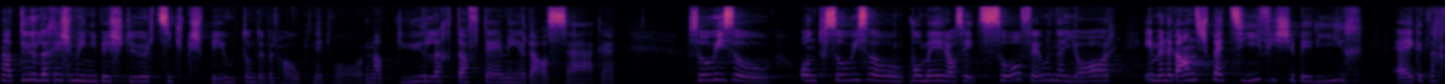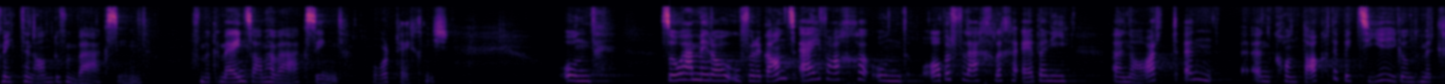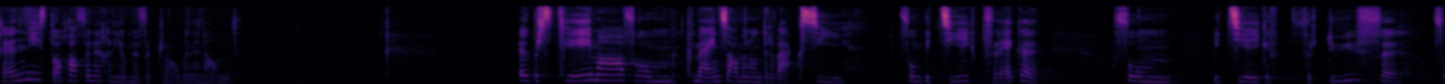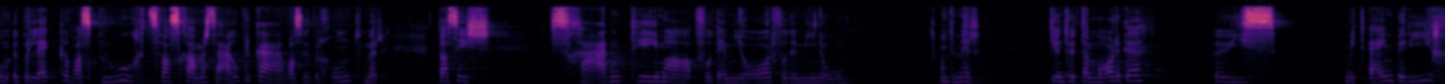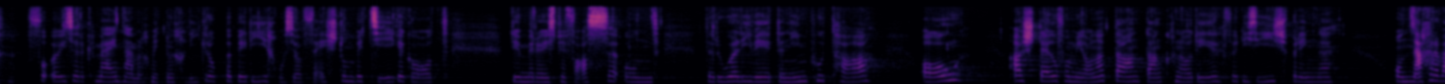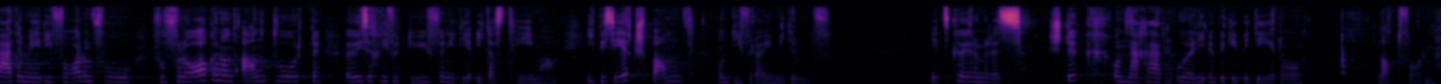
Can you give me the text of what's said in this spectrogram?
Natürlich ist meine Bestürzung gespielt und überhaupt nicht wahr. Natürlich darf der mir das sagen. Sowieso. Und sowieso, wo wir ja seit so vielen Jahren in einem ganz spezifischen Bereich eigentlich miteinander auf dem Weg sind. Auf einem gemeinsamen Weg sind, worttechnisch. Und so haben wir auch auf einer ganz einfachen und oberflächlichen Ebene eine Art, eine, eine Kontakt, eine Beziehung. Und wir kennen uns doch ein bisschen und wir vertrauen einander über das Thema vom gemeinsamen Unterwegssein, vom Beziehung pflegen, vom Beziehungen vertiefen, vom Überlegen, was braucht es, was kann man selber geben, was überkommt man. Das ist das Kernthema von dem Jahr, von dem Mino. Und wir tun heute Morgen uns mit einem Bereich von unserer Gemeinde, nämlich mit dem Kleingruppenbereich, wo es ja fest um Beziehungen geht, wir uns befassen und der Ueli wird einen Input haben, auch anstelle von Jonathan. Danke auch dir für dein Einspringen. Und nachher werden wir in Form von, von Fragen und Antworten uns ein bisschen vertiefen in, die, in das Thema. Ich bin sehr gespannt und ich freue mich darauf. Jetzt hören wir ein Stück und nachher, Ueli, übergebe dir hier die Plattform.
